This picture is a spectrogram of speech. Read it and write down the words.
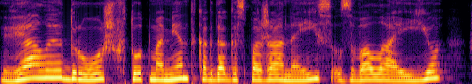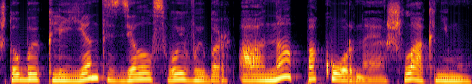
Вялая дрожь в тот момент, когда госпожа Наис звала ее, чтобы клиент сделал свой выбор, а она, покорная, шла к нему.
